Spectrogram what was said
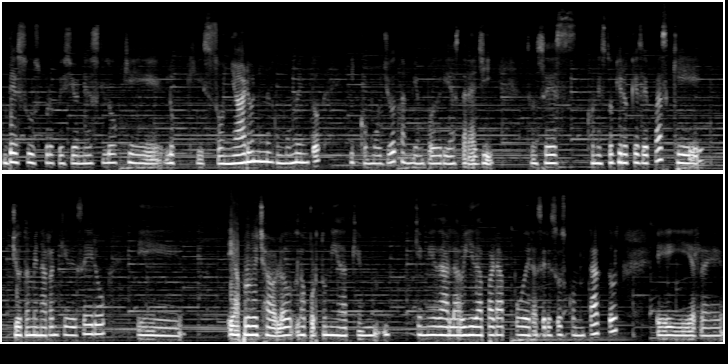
de sus profesiones lo que, lo que soñaron en algún momento y como yo también podría estar allí. Entonces, con esto quiero que sepas que yo también arranqué de cero, eh, he aprovechado la, oportunidad que, que me da la vida para poder hacer esos contactos e ir eh,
